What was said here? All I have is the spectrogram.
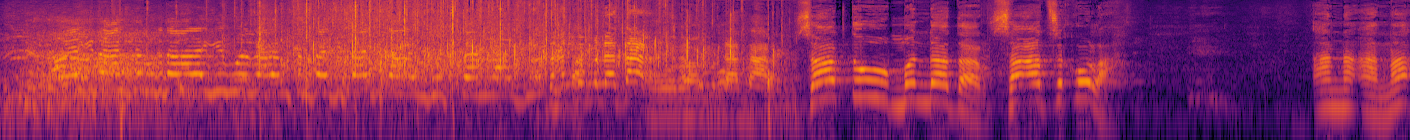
Oke kita kasih tepuk tangan lagi buat kalian peserta kita. Satu mendatar. Orang mendatar. Satu mendatar saat sekolah. Anak-anak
